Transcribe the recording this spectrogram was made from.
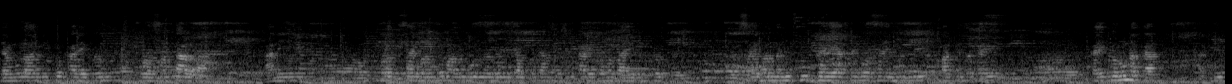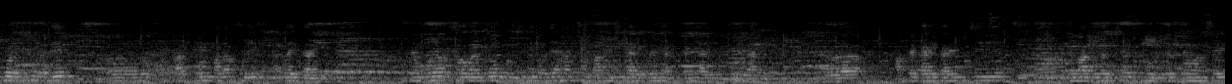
त्यामुळं आम्ही तो कार्यक्रम थोडासा टाळला. आणि परत साहेबांचं माझं बोलणं झालं की आपण अशा कार्यक्रमाचं आयोजन करतो साहेबांनाही खूप काही असल्यामुळे साहेबांनी बाकीचं काही करू नका. अगदी थोडक्यामध्ये आठवून मला पुढे जायचं आहे. त्यामुळं सर्वांच्या उपस्थितीमध्ये हा छोटा कार्यक्रम या ठिकाणी आयोजित केलेला आहे. तर आपल्या कार्यकारिणीचे कार्यकारीचे मार्गदर्शक गुरुदत्त माणसे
